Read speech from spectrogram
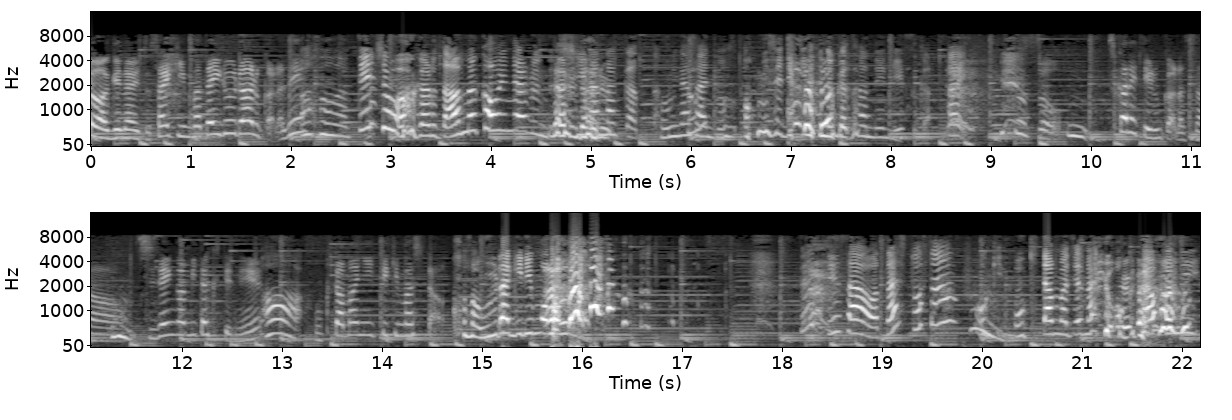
ション上げないと最近またいろいろあるからねど。あそうなのテンション上がるとあんな顔になるんだ知らなかった皆さんにお見せできないのが残念ですが はいそうそう。うん疲れてるからさ、うん自然が見たくてね、ああ奥多摩に行ってきました。この裏切り者 だってさ、私とさ、おき、沖玉じゃないよ、奥多摩に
